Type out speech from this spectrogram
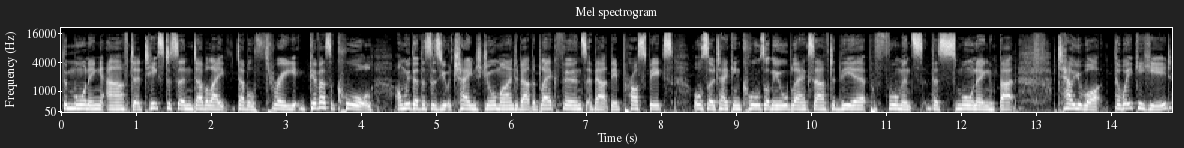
the morning after. Text us in double eight double three. Give us a call on whether this has changed your mind about the Black Ferns, about their prospects. Also taking calls on the All Blacks after their performance this morning. But I tell you what, the week ahead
